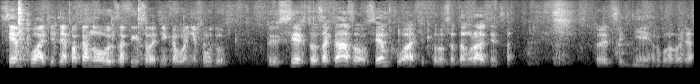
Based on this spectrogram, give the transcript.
Всем хватит. Я пока новых записывать никого не буду. То есть всех, кто заказывал, всем хватит. Просто там разница 30 дней, грубо говоря.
